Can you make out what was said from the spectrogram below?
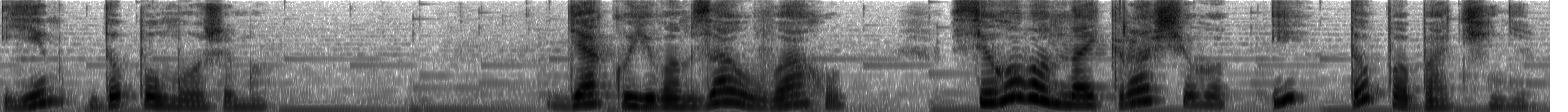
їм допоможемо. Дякую вам за увагу. Всього вам найкращого і до побачення!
